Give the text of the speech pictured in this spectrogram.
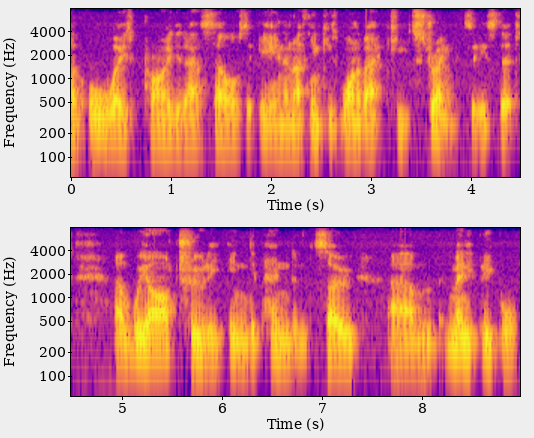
have always prided ourselves in, and I think is one of our key strengths, is that um, we are truly independent. So um, many people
